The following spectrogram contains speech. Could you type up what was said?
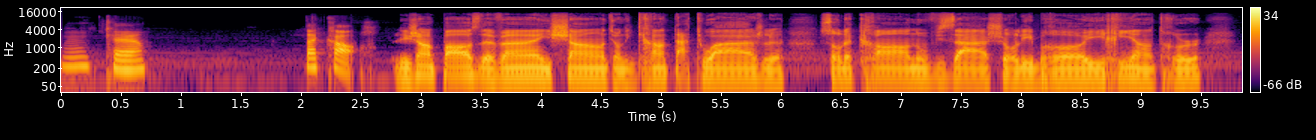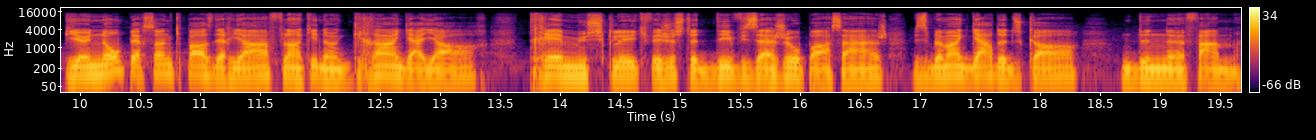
Ok. D'accord. Les gens passent devant, ils chantent, ils ont des grands tatouages sur le crâne, au visage, sur les bras, ils rient entre eux. Puis il y a une autre personne qui passe derrière, flanquée d'un grand gaillard, très musclé, qui fait juste dévisager au passage, visiblement garde du corps d'une femme,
